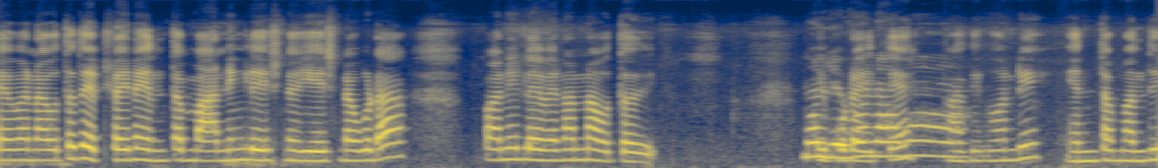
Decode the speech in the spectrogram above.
లెవెన్ అవుతుంది. ఎట్లయినా ఎంత మార్నింగ్ లేచిన చేసినా కూడా పని లెవెన్ అన్న అవుతుంది. ఇప్పుడైతే అదిగోండి ఎంతమంది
